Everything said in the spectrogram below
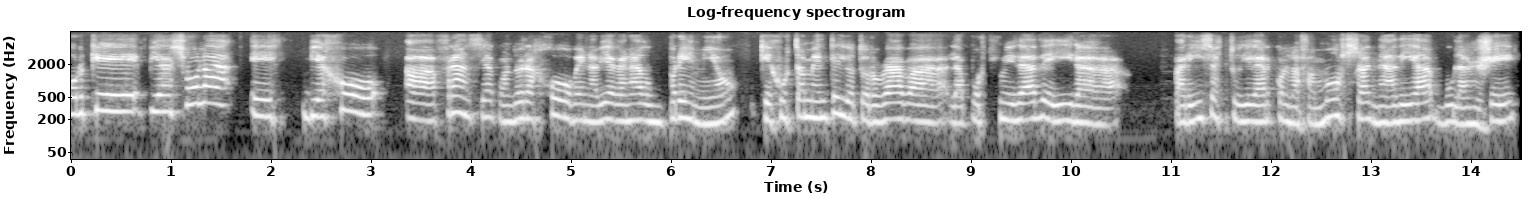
porque Piazzolla eh, viajó a Francia cuando era joven, había ganado un premio que justamente le otorgaba la oportunidad de ir a París a estudiar con la famosa Nadia Boulanger,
